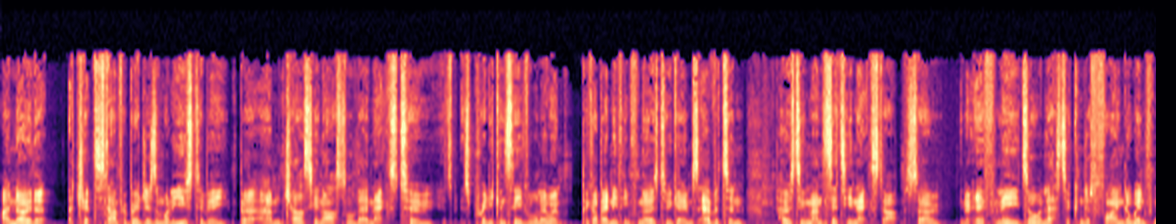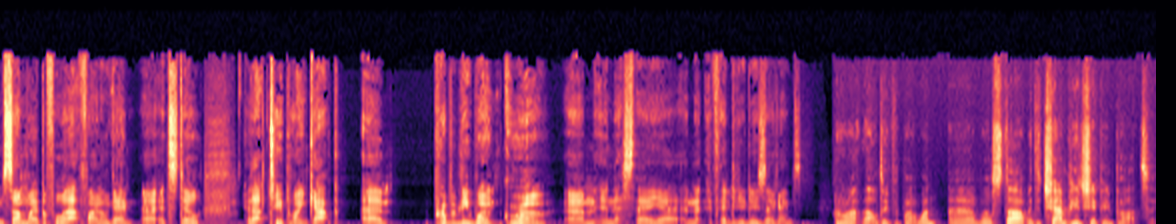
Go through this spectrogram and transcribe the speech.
I know that a trip to Stamford Bridge isn't what it used to be, but um, Chelsea and Arsenal their next two, it's, it's, pretty conceivable they won't pick up anything from those two games. Everton hosting Man City next up, so you know if Leeds or Leicester can just find a win from somewhere before that final game, uh, it's still you know, that two point gap um, probably won't grow um, unless they uh, if they do lose their games. All right, that'll do for part one. Uh, we'll start with the championship in part two.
